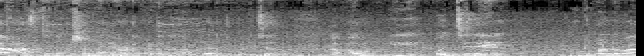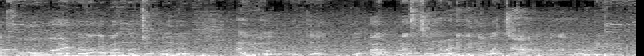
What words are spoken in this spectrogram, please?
ലാസ്റ്റ് നിമിഷം വരെ അവിടെ കിടന്ന് നമ്മുടെ അടുത്ത് പിടിച്ചത്. അപ്പം ഈ കൊച്ചിനെ കൂട്ടിക്കൊണ്ട് പോകാൻ ഫോമുമായിട്ട് വന്നപ്പോൾ കൊച്ചു പോലും അയ്യോ പ്ലസ് ടുവിന് പഠിക്കുന്ന കൊച്ചാണെന്ന് നമ്മളോട് ചോദിക്കും.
